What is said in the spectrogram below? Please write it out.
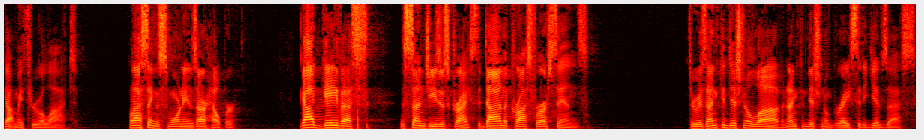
got me through a lot. The last thing this morning is our helper. God gave us the Son, Jesus Christ, to die on the cross for our sins through his unconditional love and unconditional grace that he gives us.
